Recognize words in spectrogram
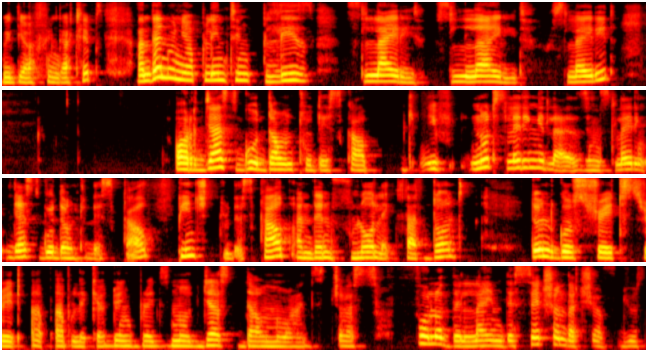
with your fingertips. And then when you're plinting, please slide it, slide it, slide it, or just go down to the scalp. If not sliding it as in sliding, just go down to the scalp, pinch to the scalp, and then flow like that. Don't don't go straight straight up up like you're doing braids. No, just downwards. Just follow the line, the section that you have used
